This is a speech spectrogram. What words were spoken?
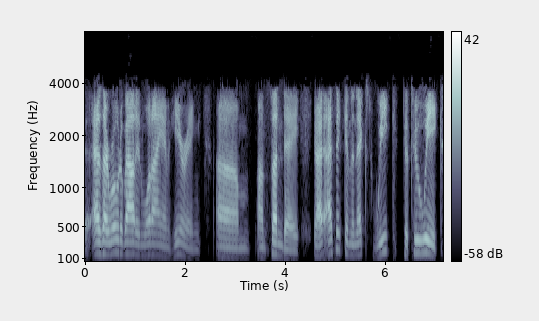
as I wrote about in what I am hearing um, on Sunday, I, I think in the next week to two weeks,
